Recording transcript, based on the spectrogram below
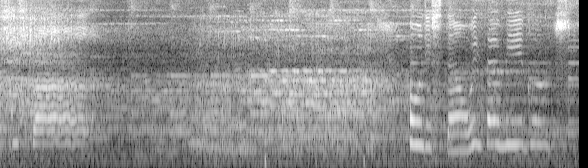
assustar. Onde estão os amigos?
